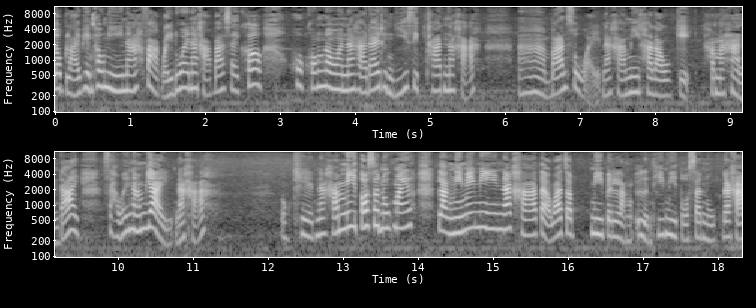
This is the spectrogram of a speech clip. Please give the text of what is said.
จบไลฟ์เพียงเท่านี้นะ ฝากไว้ด้วยนะคะ บ้านไซเคิล6ห้องนอนนะคะ ได้ถึง 20 ท่านนะคะบ้านสวยนะคะ มีคาราโอเกะทำอาหารได้สระว่ายน้ำใหญ่นะคะ โอเคนะคะ มีโต๊ะสนุกไหมหลังนี้ไม่มีนะคะ แต่ว่าจะมีเป็นหลังอื่นที่มีโต๊ะสนุกนะคะ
